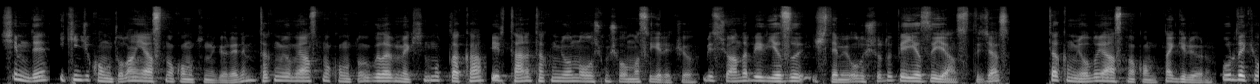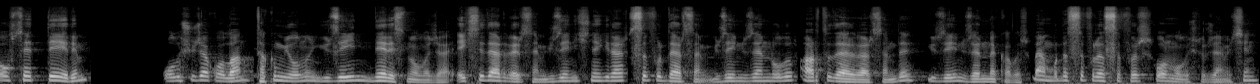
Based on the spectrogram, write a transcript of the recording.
Şimdi ikinci komut olan yansıtma komutunu görelim. Takım yolu yansıtma komutunu uygulayabilmek için mutlaka bir tane takım yolunun oluşmuş olması gerekiyor. Biz şu anda bir yazı işlemi oluşturduk ve yazıyı yansıtacağız. Takım yolu yansıtma komutuna giriyorum. Buradaki offset değerim oluşacak olan takım yolunun yüzeyin neresinde olacağı. Eksi değer versem yüzeyin içine girer. Sıfır dersem yüzeyin üzerinde olur. Artı değer versem de yüzeyin üzerinde kalır. Ben burada sıfıra sıfır form oluşturacağım için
